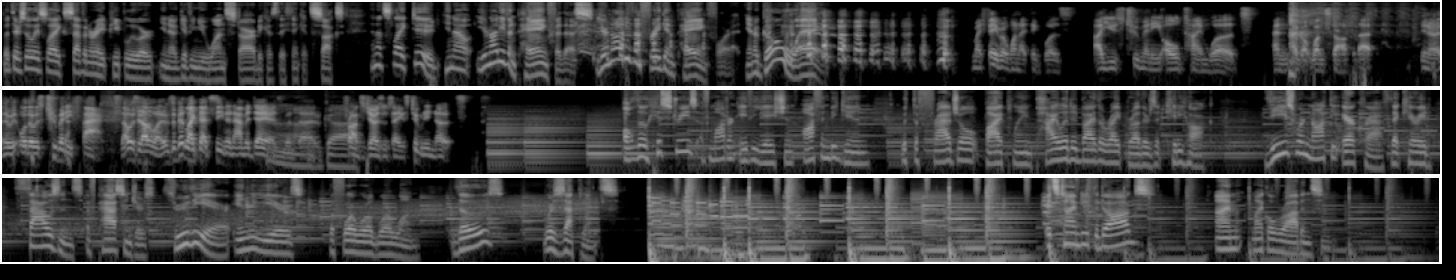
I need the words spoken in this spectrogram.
but there's always like seven or eight people who are, you know, giving you one star because they think it sucks. And it's like, dude, you know, you're not even paying for this. You're not even friggin' paying for it. You know, go away. My favorite one, I think, was I used too many old time words, and I got one star for that. You know, there was, or there was too many facts. That was another one. It was a bit like that scene in Amadeus with uh, oh, Franz Josef saying, "It's too many notes." Although histories of modern aviation often begin with the fragile biplane piloted by the Wright brothers at Kitty Hawk, these were not the aircraft that carried thousands of passengers through the air in the years before World War I. Those were Zeppelins. It's time to eat the dogs. I'm Michael Robinson.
